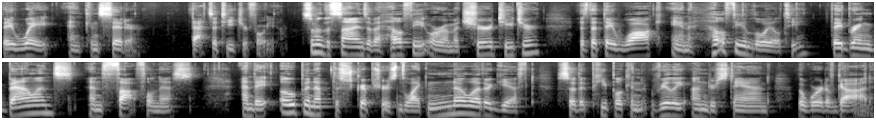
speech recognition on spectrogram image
They wait and consider. That's a teacher for you. Some of the signs of a healthy or a mature teacher is that they walk in healthy loyalty, they bring balance and thoughtfulness, and they open up the scriptures like no other gift so that people can really understand the Word of God.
